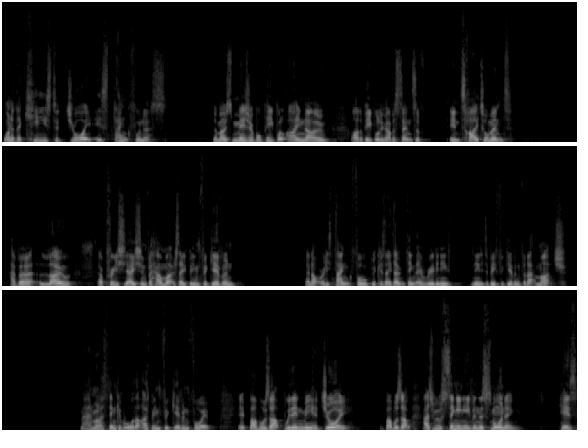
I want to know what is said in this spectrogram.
One of the keys to joy is thankfulness. The most miserable people I know are the people who have a sense of entitlement, have a low appreciation for how much they've been forgiven. They're not really thankful because they don't think they really need, needed to be forgiven for that much. Man, when I think of all that I've been forgiven for, it, it bubbles up within me a joy. It bubbles up, as we were singing even this morning. His,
